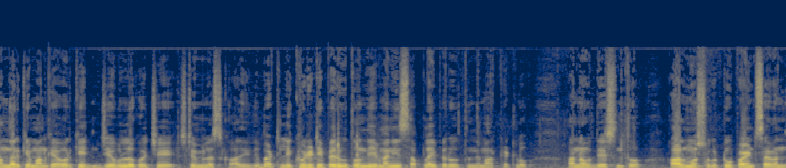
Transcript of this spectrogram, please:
అందరికీ మనకు ఎవరికి జేబుల్లోకి వచ్చే స్టిమ్యులస్ కాదు ఇది. బట్ లిక్విడిటీ పెరుగుతుంది మనీ సప్లై పెరుగుతుంది మార్కెట్లో అన్న ఉద్దేశంతో ఆల్మోస్ట్ ఒక two point seven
